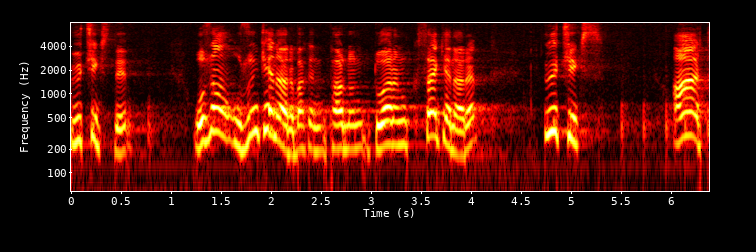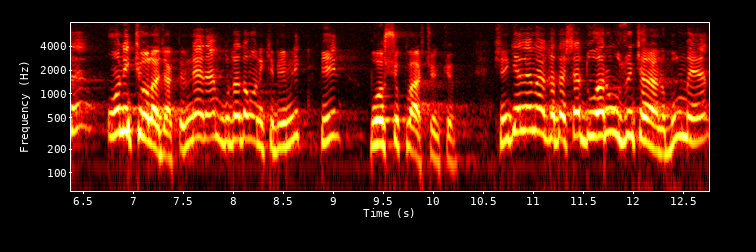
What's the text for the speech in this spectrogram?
3x'ti. O zaman uzun kenarı bakın pardon duvarın kısa kenarı 3x artı 12 olacaktır. Neden? Burada da 12 birimlik bir boşluk var çünkü. Şimdi gelelim arkadaşlar duvarın uzun kenarını bulmaya.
